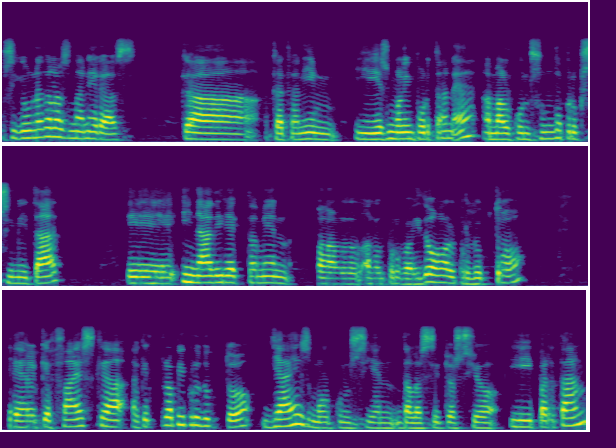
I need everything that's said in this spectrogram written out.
O sigui, una de les maneres que, que tenim, i és molt important, eh, amb el consum de proximitat eh, i anar directament al, al proveïdor, al productor, el que fa és que aquest propi productor ja és molt conscient de la situació i, per tant,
